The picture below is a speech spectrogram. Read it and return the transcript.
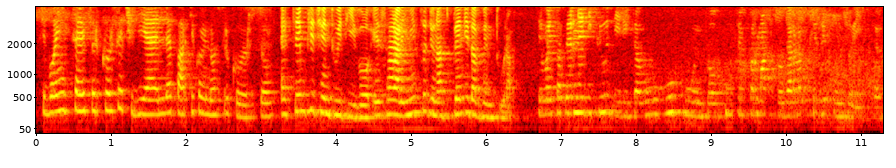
Se vuoi iniziare il percorso CDL, parti con il nostro corso. È semplice e intuitivo e sarà l'inizio di una splendida avventura. Se vuoi saperne di più, digita www.informaticogarraschese.it.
